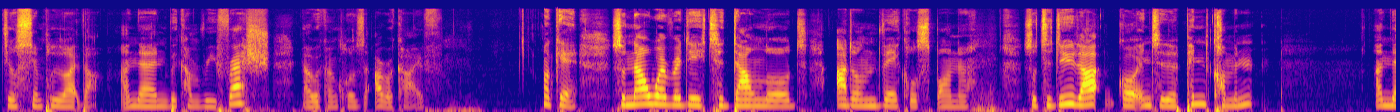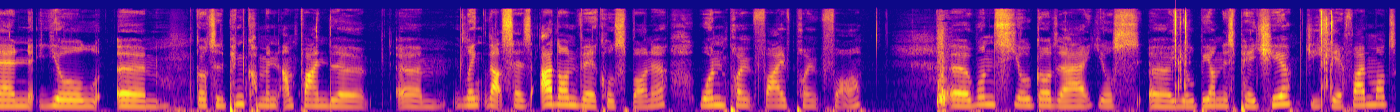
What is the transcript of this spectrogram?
Just simply like that. And then we can refresh. Now we can close the archive. Okay, so now we're ready to download add-on vehicle spawner. So to do that, go into the pinned comment and then you'll um, go to the pinned comment and find the um, link that says add-on vehicle spawner 1.5.4 uh, once you'll go there you'll uh, you'll be on this page here GTA 5 mods.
